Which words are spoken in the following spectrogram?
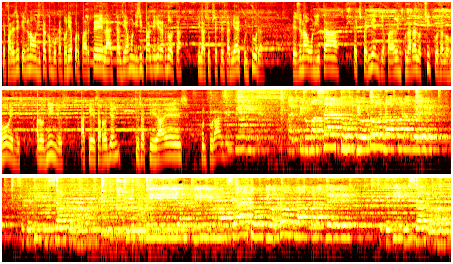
Me parece que es una bonita convocatoria por parte de la Alcaldía Municipal de Girardota y la Subsecretaría de Cultura. Es una bonita experiencia para vincular a los chicos, a los jóvenes, a los niños, a que desarrollen sus actividades culturales. Al pino más alto llorona para ver si te divisaba. Subí al pino más alto llorona para ver si te divisaba.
